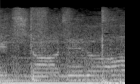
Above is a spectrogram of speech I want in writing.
It started all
